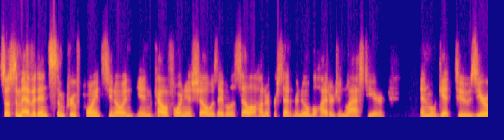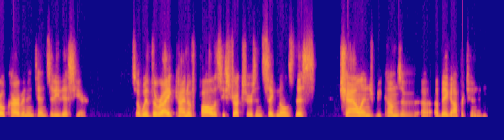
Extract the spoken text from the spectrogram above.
so some evidence, some proof points. You know, in in California, Shell was able to sell 100% renewable hydrogen last year, and we'll get to zero carbon intensity this year. So with the right kind of policy structures and signals, this challenge becomes a, a big opportunity.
